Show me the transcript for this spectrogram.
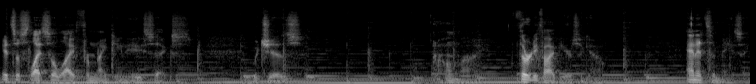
It's a slice of life from 1986, which is, oh my, 35 years ago. And it's amazing.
